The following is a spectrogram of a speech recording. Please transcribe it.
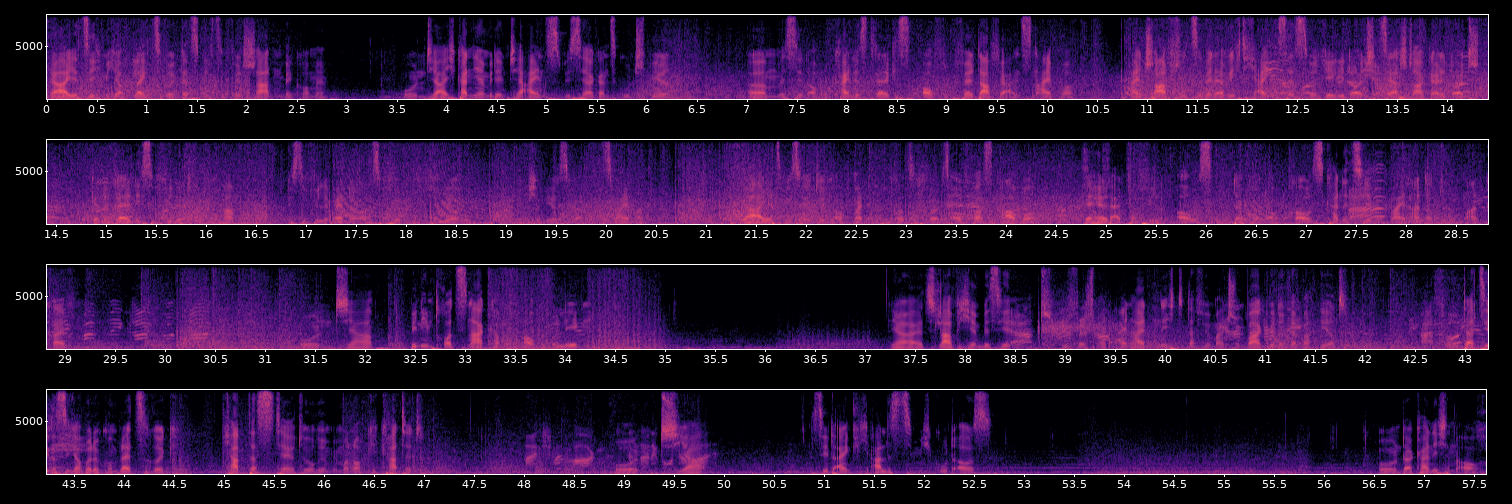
Ja, jetzt sehe ich mich auch gleich zurück, dass ich nicht so viel Schaden bekomme. Und ja, ich kann hier mit dem T1 bisher ganz gut spielen. Ähm, es sind auch noch keine Strelkis auf dem Feld, dafür ein Sniper. Ein Scharfschütze, wenn er richtig eingesetzt wird, gegen die Deutschen sehr stark, da die Deutschen generell nicht so viele Truppen haben, nicht so viele Männer, also 5, 4 und Pioniere sogar nur 2 Mann. Ja, jetzt muss ich natürlich auf meinen MP40-Volks aufpassen, aber der hält einfach viel aus und der kommt auch noch raus, kann jetzt hier mit meinen anderen Truppen angreifen. Und ja, bin ihm trotz Nahkampf auch überlegen. Ja, jetzt schlafe ich hier ein bisschen und refresh meine Einheiten nicht. Dafür mein Schwimmwagen wieder repariert. Und da zieht es sich auch wieder komplett zurück. Ich habe das Territorium immer noch gecuttet. Und ja, sieht eigentlich alles ziemlich gut aus. Und da kann ich dann auch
